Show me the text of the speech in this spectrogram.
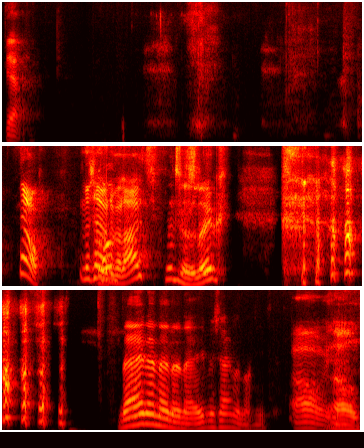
Ja. Nou, dan zijn we er wel uit. dat was leuk. Nee, nee, nee, nee, nee, we zijn er nog niet. Oh, ja. Oh,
